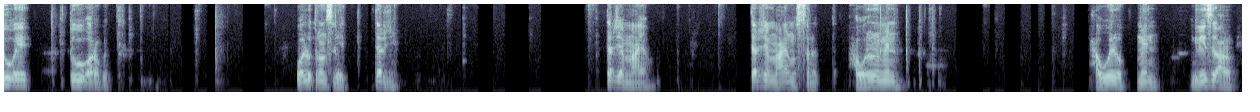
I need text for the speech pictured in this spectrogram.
To إيه to Arabic. واقول له translate. ترجم. ترجم معايا ترجم معايا المستند. حوله لي من؟ حوله من إنجليزي لعربي.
